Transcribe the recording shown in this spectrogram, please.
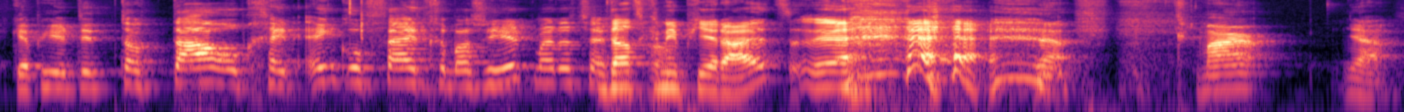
Ik heb hier dit totaal op geen enkel feit gebaseerd, maar dat zeg Dat knip je eruit. Ja. Maar, ja.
